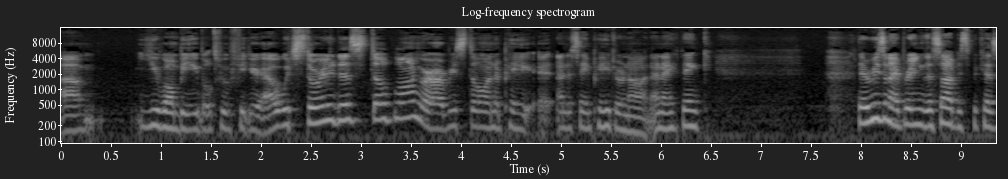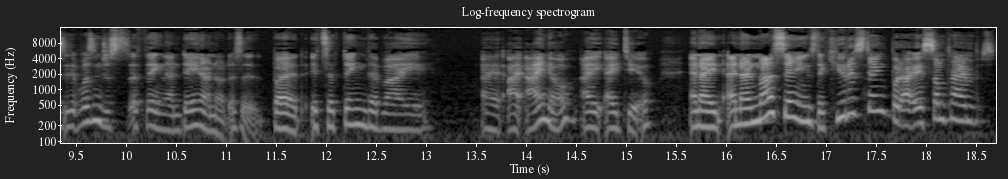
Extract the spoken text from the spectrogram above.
um, you won't be able to figure out which story does still belong, or are we still on a page on the same page or not? And I think the reason I bring this up is because it wasn't just a thing that Dana noticed, but it's a thing that I, I, I, know I, I do, and I and I'm not saying it's the cutest thing, but I sometimes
